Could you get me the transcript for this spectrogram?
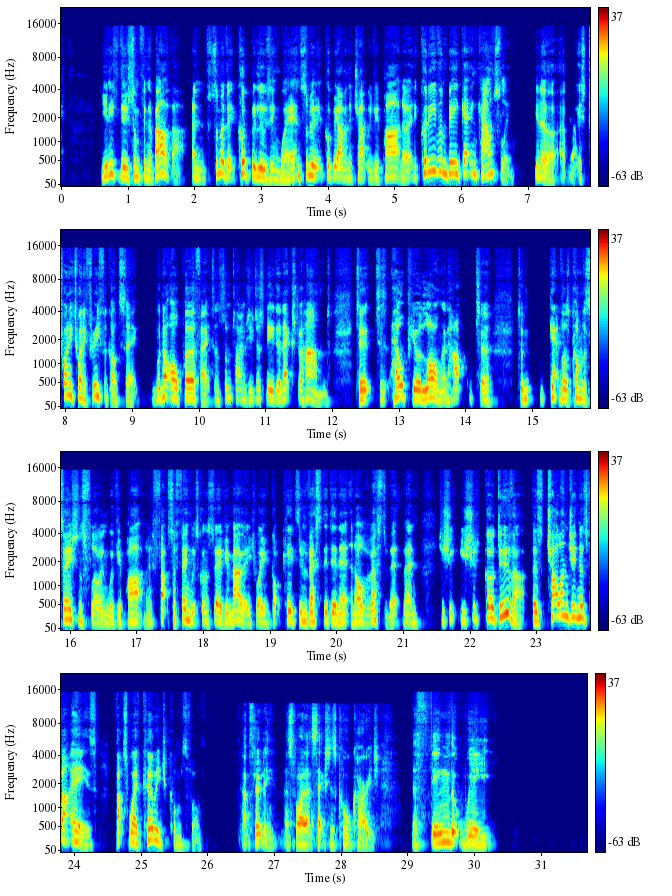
you need to do something about that. And some of it could be losing weight, and some of it could be having a chat with your partner, and it could even be getting counselling. You know, uh, it's 2023 for God's sake. We're not all perfect, and sometimes you just need an extra hand to to help you along and help to to get those conversations flowing with your partner. If that's a thing that's going to save your marriage, where you've got kids invested in it and all the rest of it, then you should you should go do that. As challenging as that is, that's where courage comes from. Absolutely, that's why that section is called courage. The thing that we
